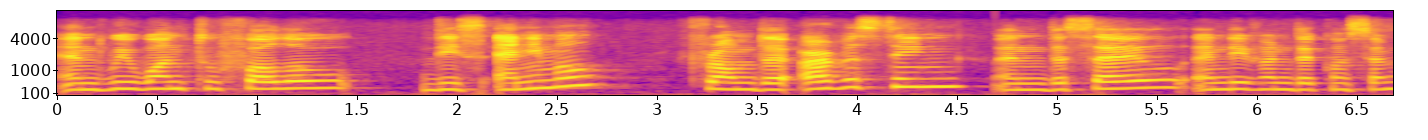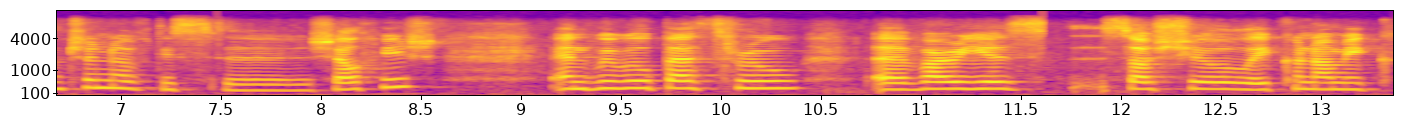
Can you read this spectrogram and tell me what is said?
and we want to follow this animal from the harvesting and the sale and even the consumption of this uh, shellfish. And we will pass through uh, various social economic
